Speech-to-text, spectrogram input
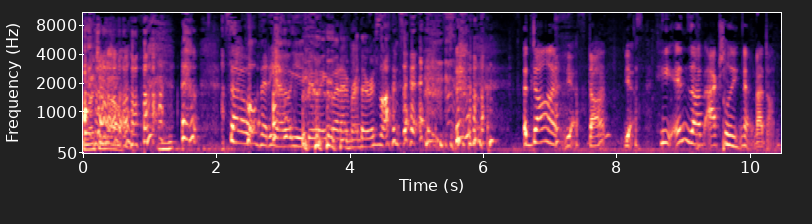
Let you know. so Full video you doing whatever the response is. Don, yes, Don, yes. He ends up actually, no, not Don.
